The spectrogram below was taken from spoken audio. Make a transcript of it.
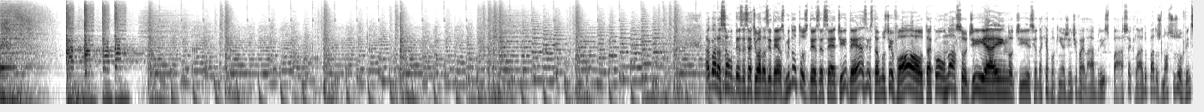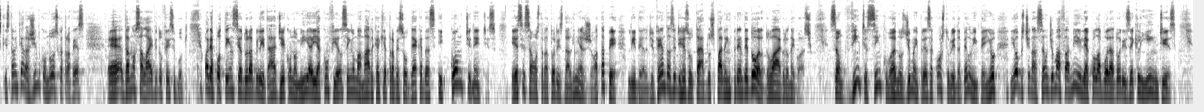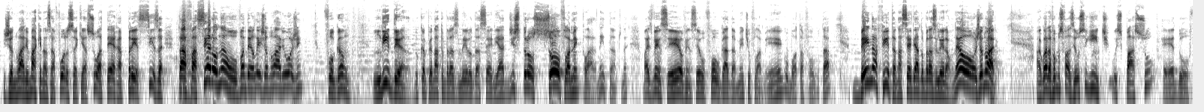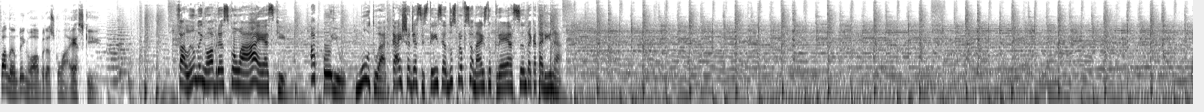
Agora são 17 horas e 10 minutos, 17 e 10. Estamos de volta com o nosso Dia em Notícia. Daqui a pouquinho a gente vai lá abrir espaço, é claro, para os nossos ouvintes que estão interagindo conosco através é, da nossa live do Facebook. Olha, potência, durabilidade, economia e a confiança em uma marca que atravessou décadas e continentes. Esses são os tratores da linha JP, líder de vendas e de resultados para empreendedor do agronegócio. São 25 anos de uma empresa construída pelo empenho e obstinação de uma família, colaboradores e clientes. Januário Máquinas, a força que a sua terra precisa. Tá faceiro ou não, Vanderlei Januário, hoje, hein? Fogão líder do Campeonato Brasileiro da Série A, destroçou o Flamengo, claro, nem tanto, né? Mas venceu, venceu folgadamente o Flamengo, o Botafogo tá bem na fita na Série A do Brasileirão, né, ô Januário? Agora vamos fazer o seguinte: o espaço é do Falando em Obras com a ESC. Falando em Obras com a AESC. Apoio Mútua Caixa de Assistência dos Profissionais do CREA Santa Catarina.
